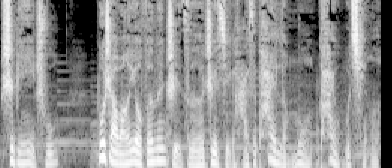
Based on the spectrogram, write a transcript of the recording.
视频一出。不少网友纷纷指责这几个孩子太冷漠、太无情了。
